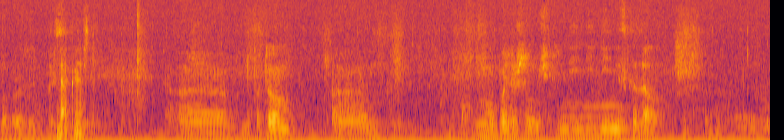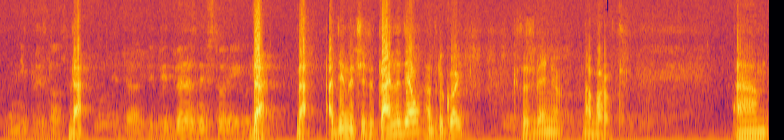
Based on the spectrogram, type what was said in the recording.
Вопрос, да, конечно. А, потом а, мы поняли, что учитель не, не, не, не сказал, не признался. Да. Это две, две разные истории. Да, да. Один учитель правильно делал, а другой, к сожалению, наоборот. Um,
